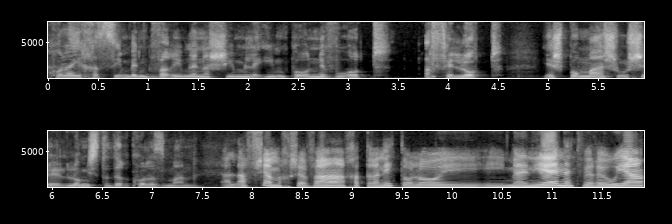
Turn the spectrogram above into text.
כל היחסים בין גברים לנשים מלאים פה נבואות אפלות. יש פה משהו שלא מסתדר כל הזמן. על אף שהמחשבה החתרנית או לא היא, היא מעניינת וראויה,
